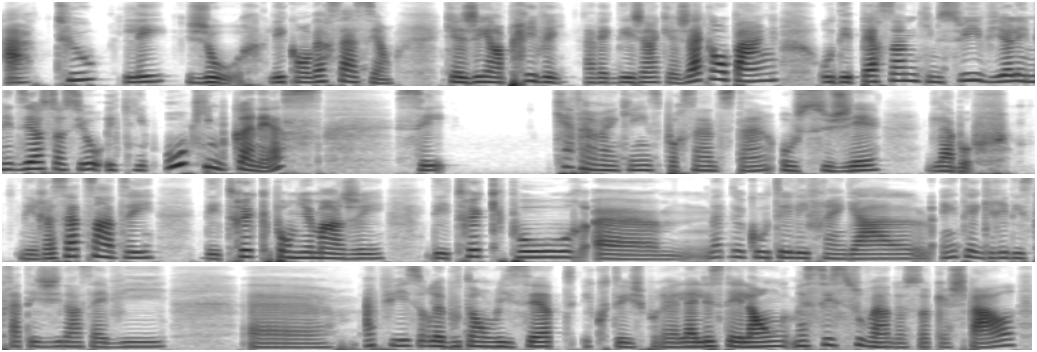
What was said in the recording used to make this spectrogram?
à tous les jours, les conversations que j'ai en privé avec des gens que j'accompagne ou des personnes qui me suivent via les médias sociaux ou qui me connaissent, c'est 95% du temps au sujet de la bouffe. Des recettes santé, des trucs pour mieux manger, des trucs pour euh, mettre de côté les fringales, intégrer des stratégies dans sa vie, euh, appuyer sur le bouton reset. Écoutez, je pourrais, la liste est longue, mais c'est souvent de ça que je parle.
